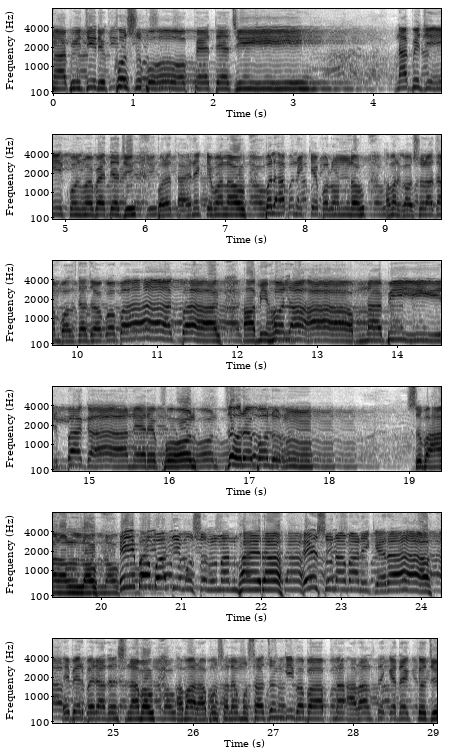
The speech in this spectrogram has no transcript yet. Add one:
নাবিজির খুশবু পেতেছি। নাবিজি, কোন পেতেছি বলে, তাই না নাকি বলাও বলে, আপনি কে বলুন দাও? আমার গসুল আজম বলতে জগ বাঘ বাঘ আমি হলাম নাবির বাগানের ফুল। জোরে বলুন। এবার আমার আবু জঙ্গি বাবা আপনার আড়াল থেকে দেখতো যে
